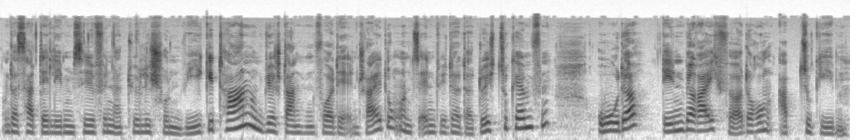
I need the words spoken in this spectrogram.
Und das hat der Lebenshilfe natürlich schon wehgetan und wir standen vor der Entscheidung, uns entweder da durchzukämpfen oder den Bereich Förderung abzugeben.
